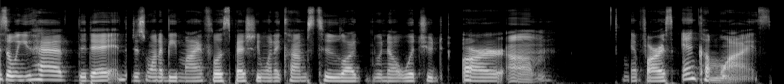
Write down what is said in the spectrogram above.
So when you have the debt, and just want to be mindful, especially when it comes to like you know what you are, um, as far as income wise.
